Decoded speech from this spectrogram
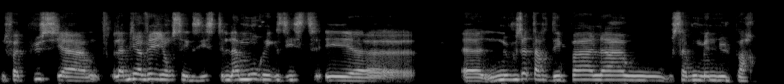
une fois de plus, il y a, la bienveillance existe, l'amour existe, et ne vous attardez pas là où ça vous mène nulle part.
